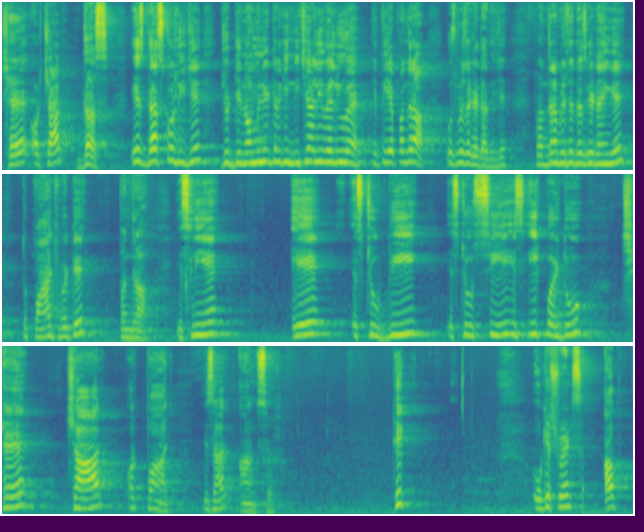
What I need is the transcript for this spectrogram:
छः और चार, दस। इस दस को लीजिए, जो डिनोमिनेटर की नीचे वाली वैल्यू है, कितनी है? पंद्रह। उसमें से घटा दीजिए। पंद्रह में से दस घटाएँगे तो पाँच बटे पंद्रह। इसलिए A is to B is to C is equal to छ चार और पाँच इज़ आर आंसर ठीक? ओके स्टूडेंट्स अब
